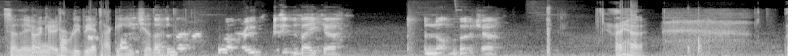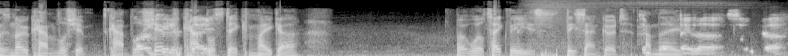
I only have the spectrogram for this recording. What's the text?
So they will probably be attacking each other. At the moment, we're en route visit the baker, and not the butcher. There's no candleship, candleship, say- candlestick maker. But we'll take these. These sound good, and they Sailor, soldier,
